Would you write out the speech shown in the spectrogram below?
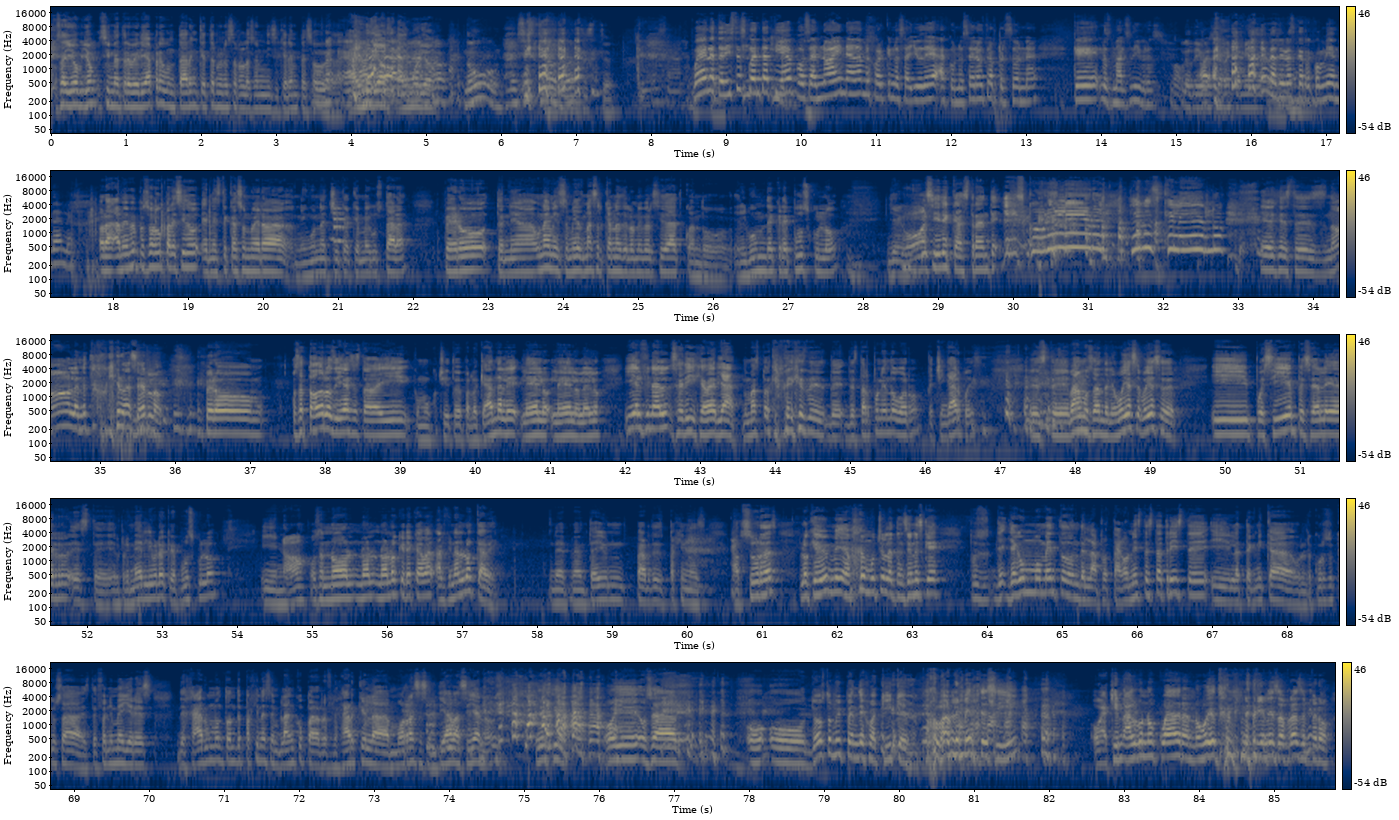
O sea, yo, yo si me atrevería a preguntar en qué terminó esa relación, ni siquiera empezó. No, ¿verdad? Ahí ajá, murió, exacto, ahí murió. No, no, no existió, ¿no? Este, Bueno, te diste cuenta a tiempo. O sea, no hay nada mejor que nos ayude a conocer a otra persona que los malos libros. No. Los libros que recomiendan. los libros que recomiendan. ¿no? Ahora, a mí me pasó algo parecido. En este caso no era ninguna chica que me gustara, pero tenía una de mis amigas más cercanas de la universidad cuando el boom de Crepúsculo llegó así de castrante. Descubrí el libro, tienes que leerlo. Y yo dije, este, es- no, la neta no quiero hacerlo. Pero, o sea, todos los días estaba ahí como cuchito de palo, que ándale, léelo, léelo, léelo. Y al final se dije, a ver, ya, nomás para que me dejes de, de- de estar poniendo gorro, de chingar, pues. Este, vamos, ándale, voy a, voy a ceder. Y pues sí, empecé a leer este, el primer libro de Crepúsculo. Y no, o sea, no, no, no lo quería acabar. Al final lo acabé. Me aventé un par de páginas absurdas. Lo que me llama mucho la atención es que pues lle- llega un momento donde la protagonista está triste y la técnica o el recurso que usa Stephanie Meyer es dejar un montón de páginas en blanco para reflejar que la morra se sentía vacía, ¿no? Oye, o sea, o, o yo estoy muy pendejo aquí, que probablemente sí, o aquí algo no cuadra, no voy a terminar bien esa frase, pero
